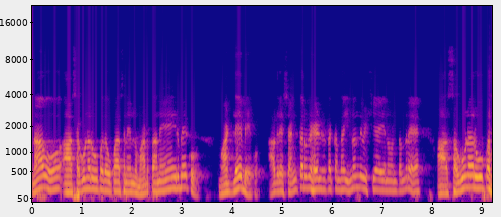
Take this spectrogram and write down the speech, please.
ನಾವು ಆ ಸಗುಣ ರೂಪದ ಉಪಾಸನೆಯನ್ನು ಮಾಡ್ತಾನೇ ಇರಬೇಕು, ಮಾಡಲೇಬೇಕು. ಆದರೆ ಶಂಕರರು ಹೇಳಿರ್ತಕ್ಕಂಥ ಇನ್ನೊಂದು ವಿಷಯ ಏನು ಅಂತಂದರೆ, ಆ ಸಗುಣ ರೂಪದ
